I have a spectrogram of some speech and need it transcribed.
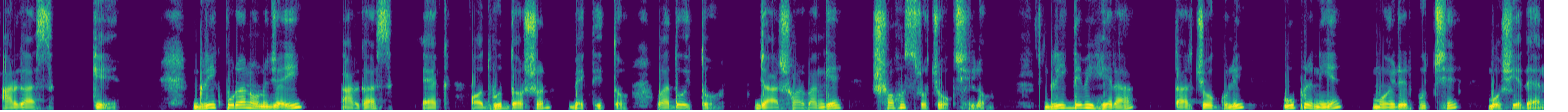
আরগাস কে? গ্রিক পুরাণ অনুযায়ী আরগাস এক অদ্ভুত দর্শন ব্যক্তিত্ব বা দৈত্য, যার সর্বাঙ্গে সহস্র চোখ ছিল। গ্রিক দেবী হেরা তার চোখগুলি উপরে নিয়ে ময়ূরের পুচ্ছে বসিয়ে দেন।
